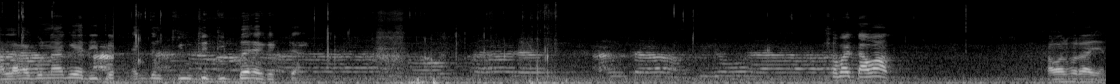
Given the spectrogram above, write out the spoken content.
আল্লাহ না গিয়ে দ্বিতীয়। একদম কিউটি ডিব্বা এক একটা। সবাই দাওয়াত। খাবার পরে আকবার।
